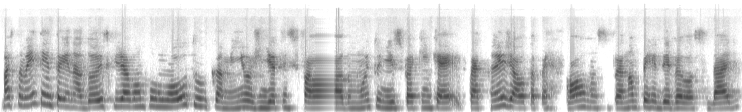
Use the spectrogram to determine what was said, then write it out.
Mas também tem treinadores que já vão por um outro caminho. Hoje em dia tem se falado muito nisso para quem quer, para cães de alta performance, para não perder velocidade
